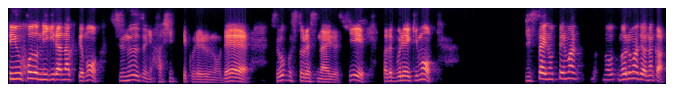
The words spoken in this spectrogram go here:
ていうほど握らなくてもスムーズに走ってくれるので、すごくストレスないですし、またブレーキも実際乗ってるま乗るまではなんか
